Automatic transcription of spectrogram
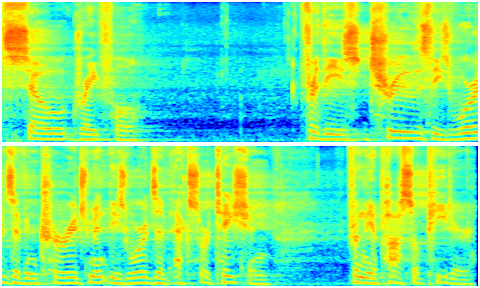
so grateful for these truths, these words of encouragement, these words of exhortation from the Apostle Peter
